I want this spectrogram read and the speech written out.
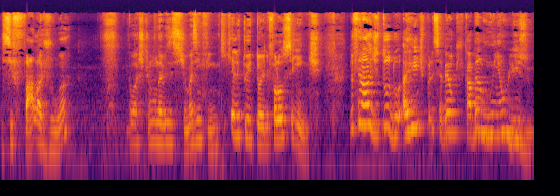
e se fala Juan? Eu acho que não deve existir, mas enfim, o que, que ele tweetou? Ele falou o seguinte: No final de tudo, a gente percebeu que cabelo ruim é o liso.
